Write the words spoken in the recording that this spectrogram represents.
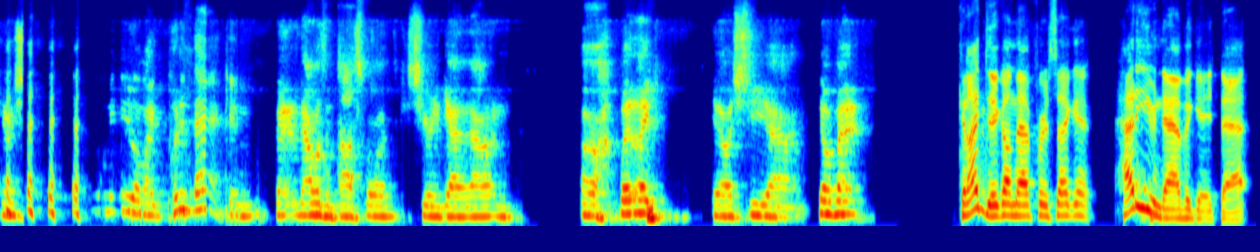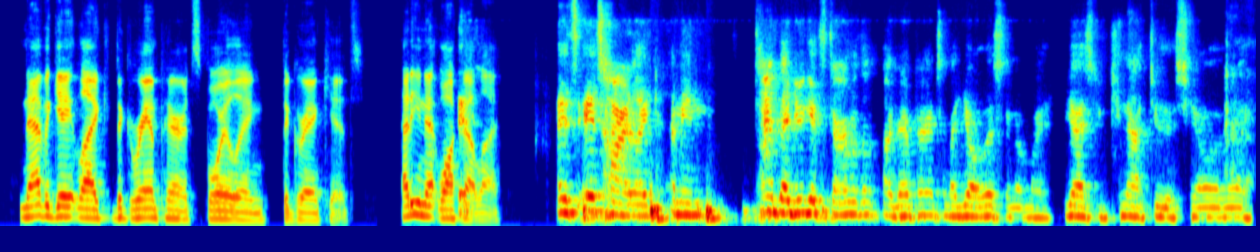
You know, she, I'm like, put it back. And that, that was impossible. And she already got it out. And uh, but like, you know, she, uh, know, but can I dig on that for a second? How do you navigate that? Navigate like the grandparents spoiling the grandkids. How do you net walk that line? It's it's hard. Like I mean, times I do get stern with my grandparents. I'm like, yo, listen, I'm like, you guys, you cannot do this. You know, and they're like,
